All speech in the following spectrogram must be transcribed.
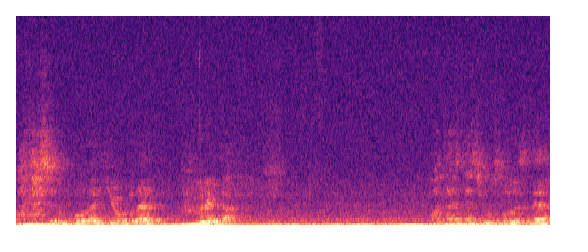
私の心が清くなる触れた。私たちもそうですね。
